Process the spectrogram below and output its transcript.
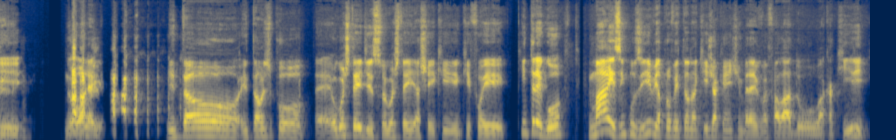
E olha aí. Então, então tipo, é, eu gostei disso, eu gostei, achei que, que foi que entregou. Mas, inclusive, aproveitando aqui, já que a gente em breve vai falar do Akakiri,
